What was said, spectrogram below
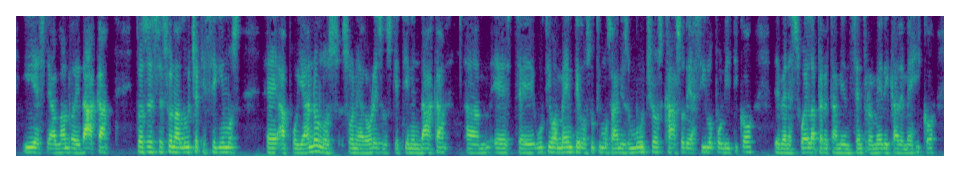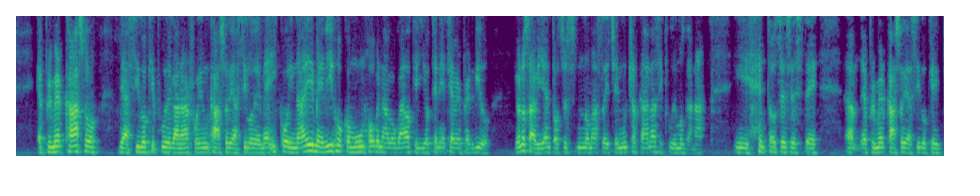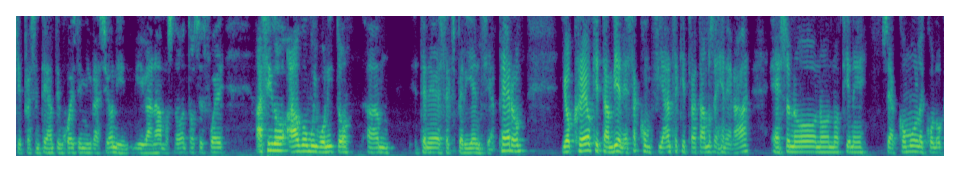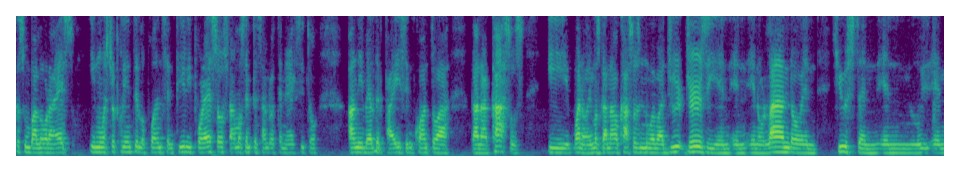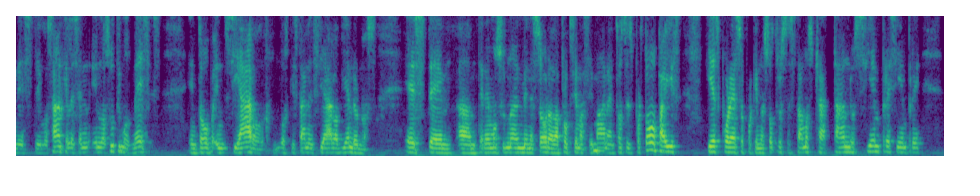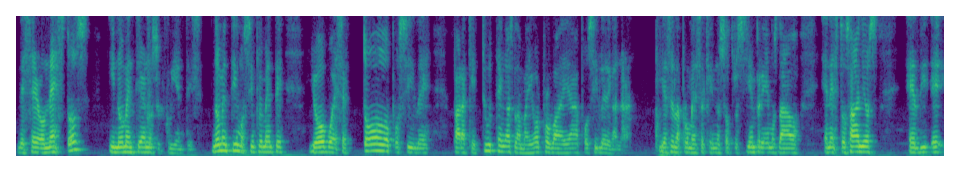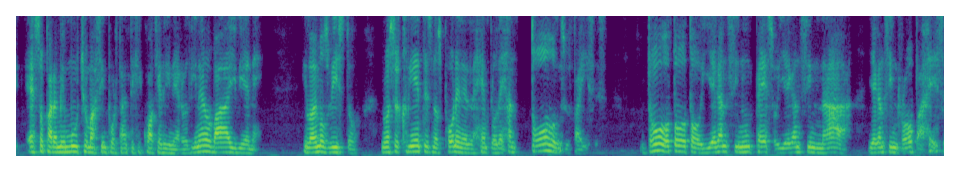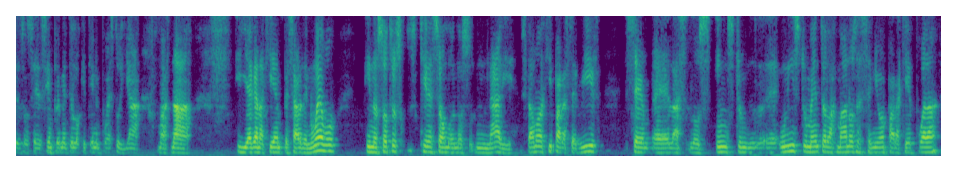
y este, hablando de DACA. Entonces es una lucha que seguimos eh, apoyando los soñadores, los que tienen DACA. Um, este, últimamente, en los últimos años, muchos casos de asilo político de Venezuela, pero también Centroamérica, de México. El primer caso de asilo que pude ganar fue un caso de asilo de México y nadie me dijo como un joven abogado que yo tenía que haber perdido. Yo no sabía, entonces nomás le eché muchas ganas y pudimos ganar. Y entonces, este, um, el primer caso de asilo que, que, presenté ante un juez de inmigración y, y, ganamos, ¿no? Entonces fue, ha sido algo muy bonito um, tener esa experiencia, pero yo creo que también esa confianza que tratamos de generar, eso no, no, no tiene, o sea, cómo le colocas un valor a eso. Y nuestros clientes lo pueden sentir y por eso estamos empezando a tener éxito a nivel del país en cuanto a ganar casos. Y bueno, hemos ganado casos en Nueva Jersey, en, en, en Orlando, en Houston, en, en este, Los Ángeles, en, los últimos meses, en todo, en Seattle, los que están en Seattle viéndonos. Este, um, tenemos una en Minnesota la próxima semana, entonces por todo el país, y es por eso, porque nosotros estamos tratando siempre, siempre de ser honestos y no mentir a nuestros clientes. No mentimos, simplemente yo voy a hacer todo lo posible para que tú tengas la mayor probabilidad posible de ganar. Y esa es la promesa que nosotros siempre hemos dado en estos años. Eh, eso para mí es mucho más importante que cualquier dinero. El dinero va y viene. Y lo hemos visto. Nuestros clientes nos ponen el ejemplo, dejan todo en sus países, todo, todo, todo, llegan sin un peso, llegan sin nada, llegan sin ropa a veces, o sea, simplemente lo que tienen puesto ya, más nada. Y llegan aquí a empezar de nuevo. Y nosotros, ¿quiénes somos? nadie. Estamos aquí para servir, ser eh, las, los eh, un instrumento en las manos del Señor para que pueda,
